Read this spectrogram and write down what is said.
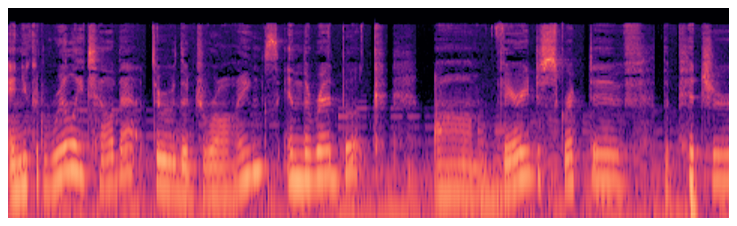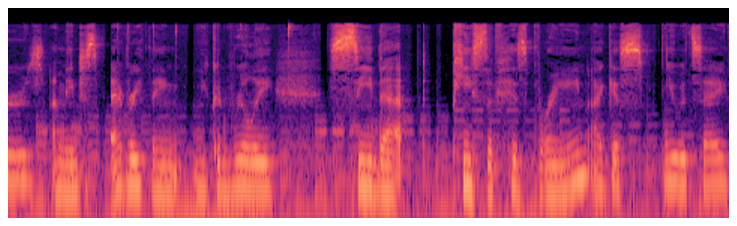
And you could really tell that through the drawings in the Red Book. Um, very descriptive, the pictures, I mean, just everything. You could really see that piece of his brain, I guess you would say,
